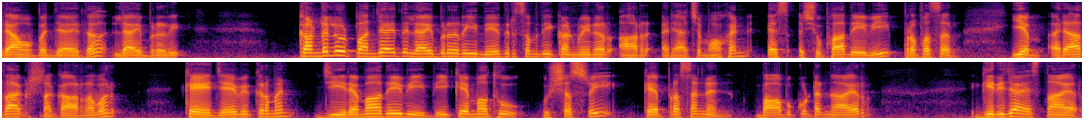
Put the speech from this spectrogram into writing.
ഗ്രാമപഞ്ചായത്ത് ലൈബ്രറി കണ്ടലൂർ പഞ്ചായത്ത് ലൈബ്രറി നേതൃസമിതി convener R Rajamohan S Subhadevi professor M Radhakrishna Karnavar K Jayavikraman G Ramadevi V K Madhu Ushasree K Prasannan Babukuttan Nair Girija S Nair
